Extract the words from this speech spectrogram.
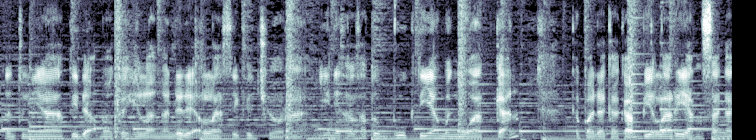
Tentunya tidak mau kehilangan Dede Lesti Kejora. Ini salah satu bukti yang menguatkan kepada kakak Bilar yang sangat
